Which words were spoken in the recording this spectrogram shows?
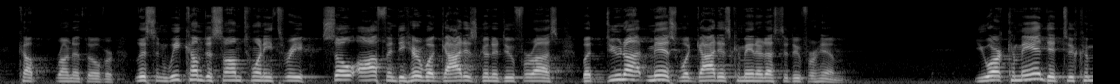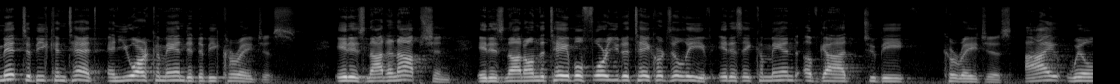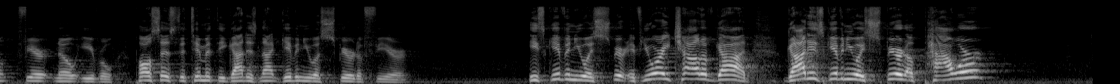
cup runneth over. Listen, we come to Psalm 23 so often to hear what God is going to do for us, but do not miss what God has commanded us to do for Him. You are commanded to commit to be content, and you are commanded to be courageous. It is not an option, it is not on the table for you to take or to leave. It is a command of God to be courageous. I will fear no evil. Paul says to Timothy, God has not given you a spirit of fear. He's given you a spirit. If you are a child of God, God has given you a spirit of power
